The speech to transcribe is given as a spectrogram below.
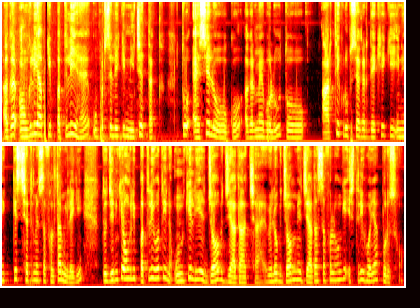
अगर उंगली आपकी पतली है, ऊपर से लेकर नीचे तक तो ऐसे लोगों को अगर मैं बोलूँ तो आर्थिक रूप से अगर देखें कि इन्हें किस क्षेत्र में सफलता मिलेगी तो जिनकी उंगली पतली होती है ना, उनके लिए जॉब ज़्यादा अच्छा है। वे लोग जॉब में ज़्यादा सफल होंगे, स्त्री हो या पुरुष हो।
